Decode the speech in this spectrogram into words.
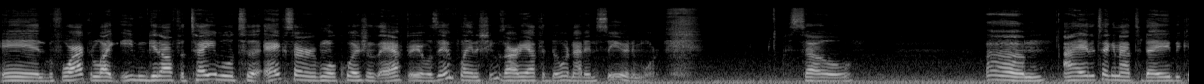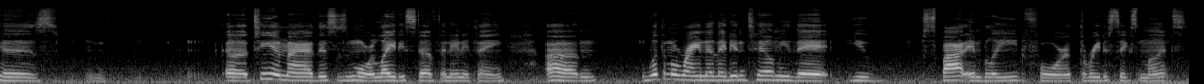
And before I could like even get off the table to ask her more questions after it was implanted, she was already out the door and I didn't see her anymore. So um, I had it taken out today because uh, TMI, this is more lady stuff than anything. Um, with the Mirena, they didn't tell me that you spot and bleed for three to six months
